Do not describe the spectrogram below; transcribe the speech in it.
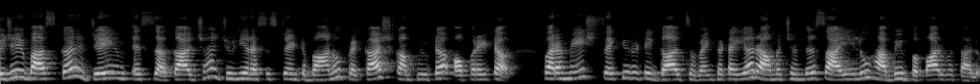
Vijay Bhaskar JMS Khaja junior assistant Bhanu Prakash computer operator Paramesh security guards Venkataiah Ramachandar Sailu Habeeb Parvathalu.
